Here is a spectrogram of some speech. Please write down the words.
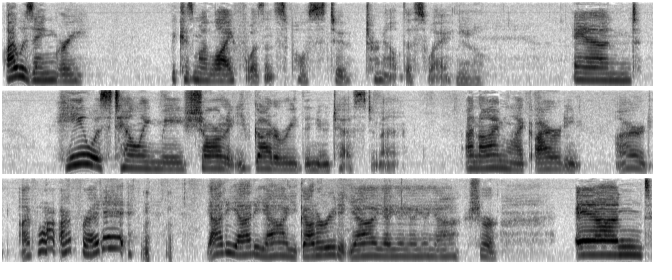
I was angry because my life wasn't supposed to turn out this way, Yeah. and he was telling me, Charlotte, you've got to read the New Testament, and I'm like, I already, I already, I've, I've read it. yada yada yada. You got to read it. Yeah, yeah, yeah, yeah, yeah, yeah. Sure. And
